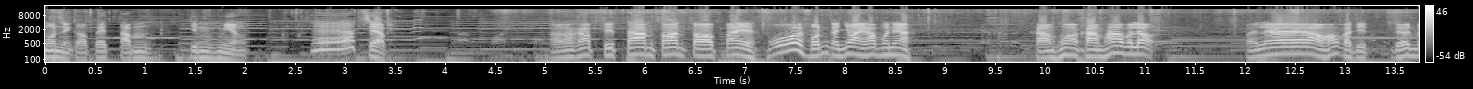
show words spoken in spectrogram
มดเนี่ยก็เอาไปตำกินเมียงแซ่บแซ่บเอาละครับ ติดตามตอนต่อไป โอ้ยฝนกันย่อยครับวันเนี้ยขามหัวขามห้าวไปแล้ว ไปแล้วเขาก็จิตเดินไป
